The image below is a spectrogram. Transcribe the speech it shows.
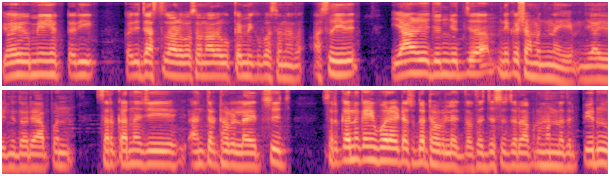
किंवा हे मी हेक्टरी कधी जास्त झाड बसवणार व कमी बसवणार असं हे या योजनेच्या निकषामध्ये नाही आहे या योजनेद्वारे आपण सरकारनं जे अंतर ठरवलेलं आहे तसेच सरकारनं काही व्हरायट्यासुद्धा ठरवल्या आहेत. आता जसं जर आपण म्हणलं तर पेरू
